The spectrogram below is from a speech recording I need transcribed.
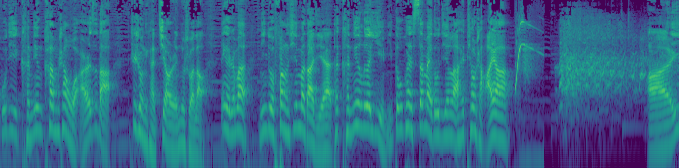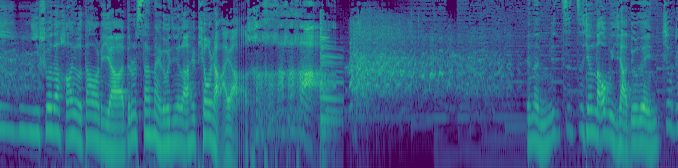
估计肯定看不上我儿子的。”这时候你看介绍人就说道。那个什么，您就放心吧，大姐，他肯定乐意。你都快三百多斤了，还挑啥呀？哎，你说的好有道理啊！都是三百多斤了，还挑啥呀？哈哈哈哈哈！真的，你自自行脑补一下，对不对？你就这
